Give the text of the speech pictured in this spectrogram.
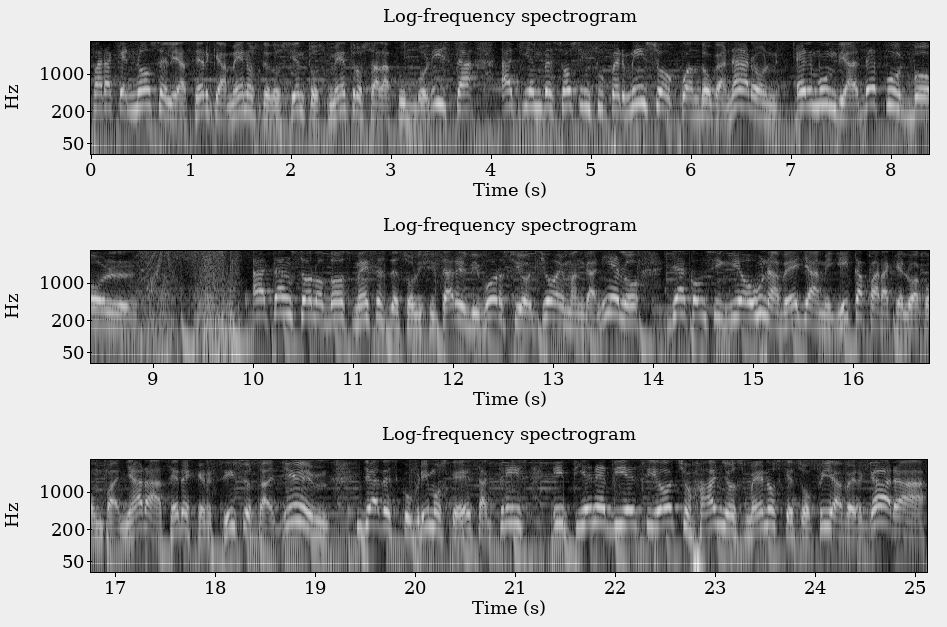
para que no se le acerque a menos de 200 metros a la futbolista a quien besó sin su permiso cuando ganaron el Mundial de Fútbol. A tan solo dos meses de solicitar el divorcio, Joe Manganiello ya consiguió una bella amiguita para que lo acompañara a hacer ejercicios al gym. Ya descubrimos que es actriz y tiene 18 años menos que Sofía Vergara.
